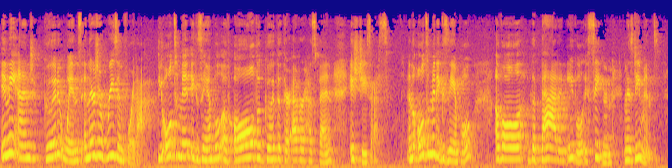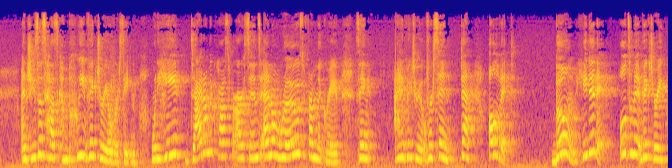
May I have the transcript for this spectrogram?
In the end, good wins, and there's a reason for that. The ultimate example of all the good that there ever has been is Jesus. And the ultimate example of all the bad and evil is Satan and his demons. And Jesus has complete victory over Satan when he died on the cross for our sins and rose from the grave, saying, I have victory over sin, death, all of it. Boom, he did it. Ultimate victory,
